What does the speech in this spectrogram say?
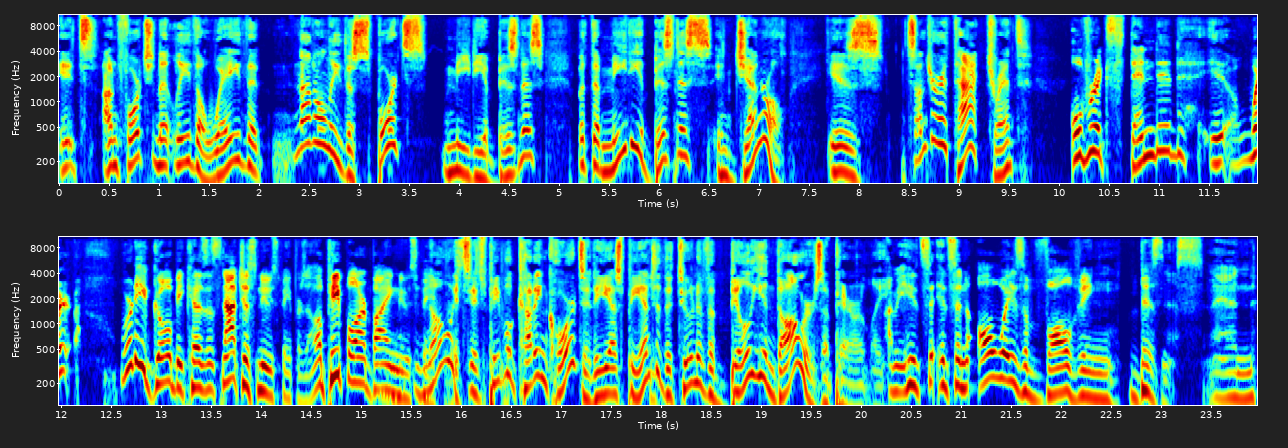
it's unfortunately the way that not only the sports media business, but the media business in general is it's under attack, Trent. Overextended. Where where do you go? Because it's not just newspapers. Well, people aren't buying newspapers. No, it's it's people cutting cords at ESPN to the tune of a billion dollars, apparently. I mean, it's it's an always evolving business, and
